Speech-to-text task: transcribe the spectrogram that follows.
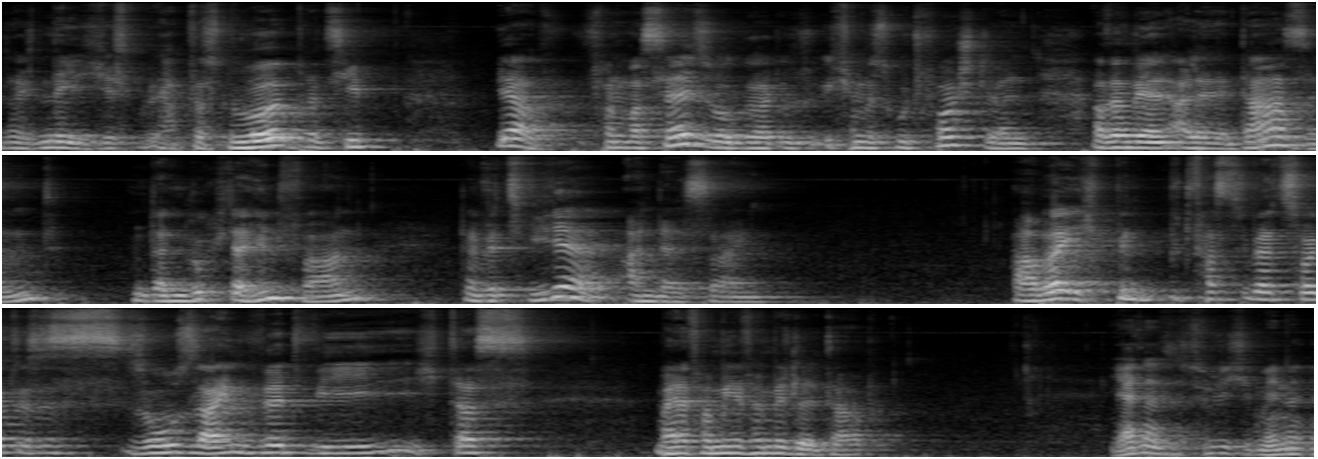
Sage ich, nee, ich habe das nur im Prinzip ja, von Marcel so gehört und ich kann mir das gut vorstellen. Aber wenn wir dann alle da sind und dann wirklich dahin fahren, dann wird es wieder anders sein. Aber ich bin fast überzeugt, dass es so sein wird, wie ich das meiner Familie vermittelt habe. Ja, natürlich. Ich meine,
